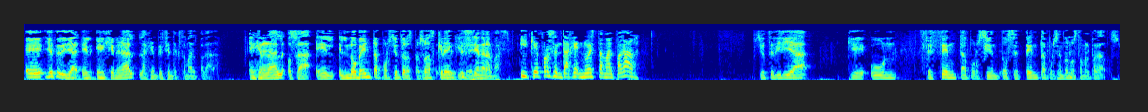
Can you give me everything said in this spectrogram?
Eh, yo te diría, en, en general, la gente siente que está mal pagada. En general, o sea, el, el 90% de las personas creen que deberían ganar más. ¿Y qué porcentaje no está mal pagada? Pues yo te diría que un 60%, 70% no están mal pagados.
